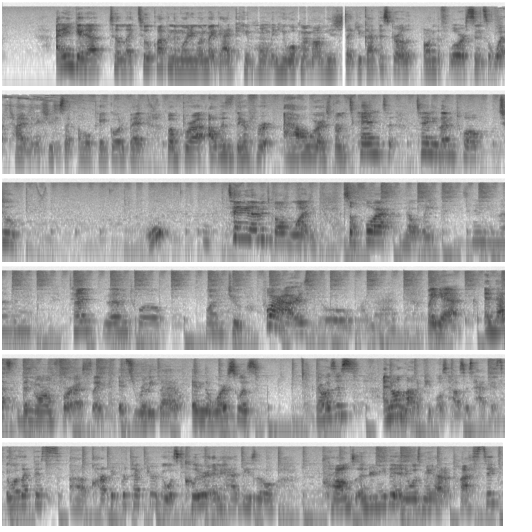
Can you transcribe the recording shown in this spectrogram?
I didn't get up till like 2 o'clock in the morning when my dad came home and he woke my mom. He's just like, you got this girl on the floor since what time? And then she's just like, oh, okay, go to bed. But bruh, I was there for hours from 10 to 10, 11, 12 to ooh, 10, 11, 12, 1. So four, no wait, 10, 11, 10, 11, 12, one, two, four hours. Oh, my math. But yeah, and that's the norm for us. Like, it's really bad. And the worst was there was this I know a lot of people's houses had this. It was like this uh, carpet protector. It was clear and it had these little prongs underneath it and it was made out of plastic.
